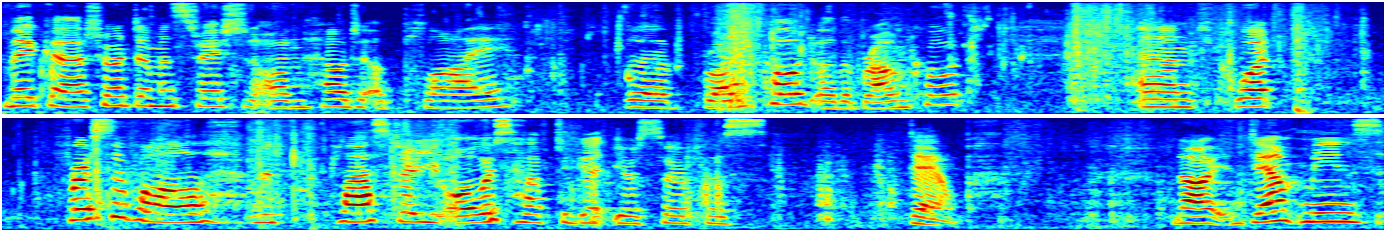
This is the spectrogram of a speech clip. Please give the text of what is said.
make a short demonstration on how to apply the bronze coat or the brown coat. And what, first of all, with plaster, you always have to get your surface damp. Now, damp means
